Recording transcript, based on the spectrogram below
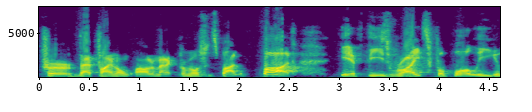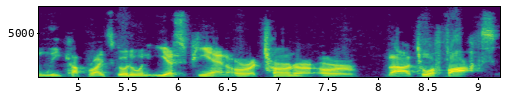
for that final automatic promotion spot. But if these rights, Football League and League Cup rights go to an ESPN or a Turner or uh, to a Fox,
